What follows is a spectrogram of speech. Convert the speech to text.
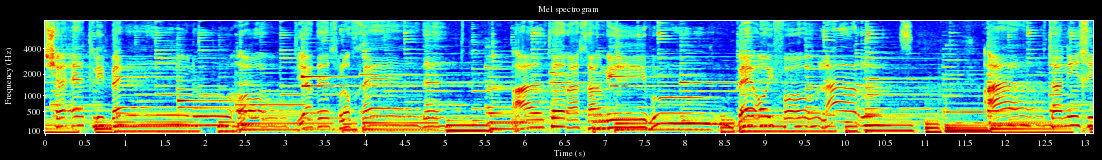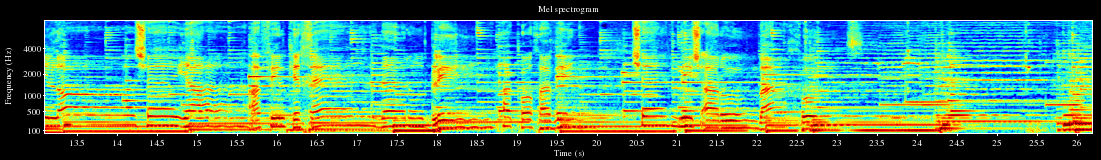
שאת ליבנו ידך לוכדת, אל תרחמיהו באויפו לרוץ, אל תניחי לו שיאפיל כחדר בלי הכוכבים שנשארו בחוץ. שם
